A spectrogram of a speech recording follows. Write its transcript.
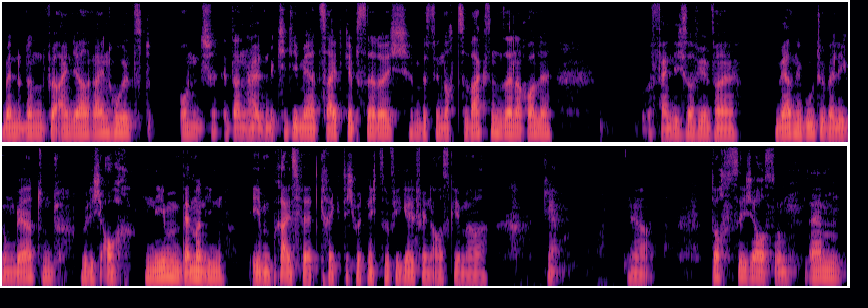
wenn du dann für ein Jahr reinholst und dann halt McKitty mehr Zeit gibst, dadurch ein bisschen noch zu wachsen in seiner Rolle. Fände ich es auf jeden Fall, wäre eine gute Überlegung wert und würde ich auch nehmen, wenn man ihn eben preiswert kriegt. Ich würde nicht zu viel Geld für ihn ausgeben, aber ja. Ja. Doch, sehe ich auch so. Ähm,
